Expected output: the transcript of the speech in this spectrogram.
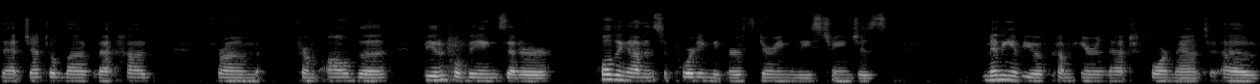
that gentle love, that hug from from all the beautiful beings that are holding on and supporting the earth during these changes. Many of you have come here in that format of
